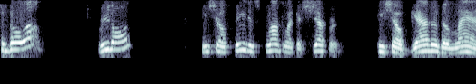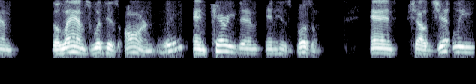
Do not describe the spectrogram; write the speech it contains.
to go out. Read on. He shall feed his flock like a shepherd. He shall gather the lamb, the lambs with his arm, and carry them in his bosom, and shall gently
